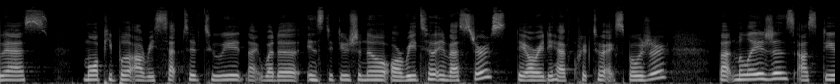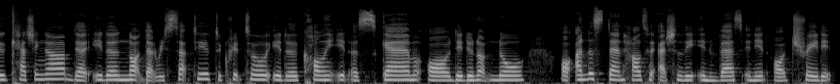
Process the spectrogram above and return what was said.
US, more people are receptive to it, like whether institutional or retail investors, they already have crypto exposure. But Malaysians are still catching up. They're either not that receptive to crypto, either calling it a scam, or they do not know or understand how to actually invest in it or trade it.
